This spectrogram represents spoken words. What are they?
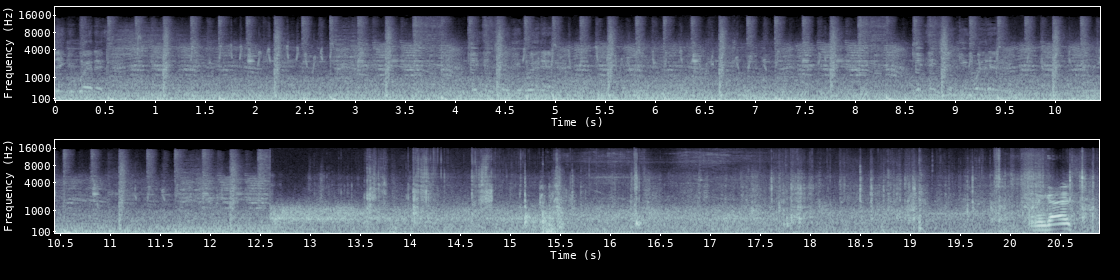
jiggy with it. It. With it. Guys.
